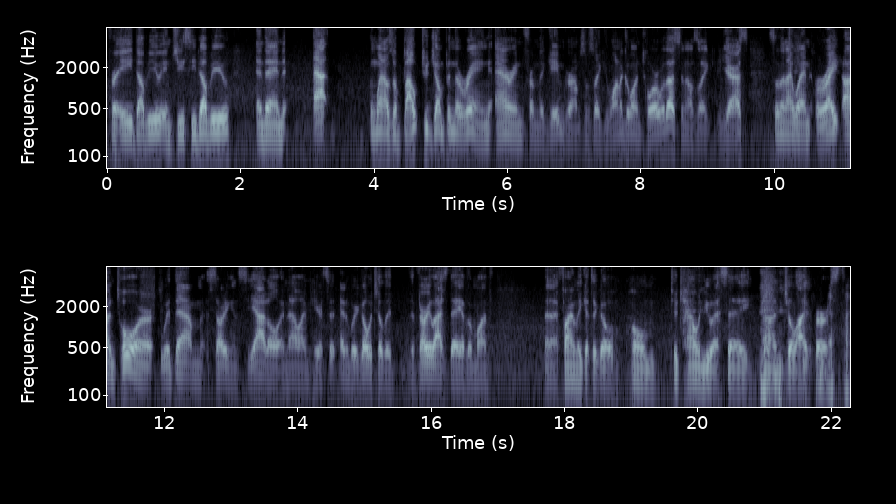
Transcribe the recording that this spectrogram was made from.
for AEW and GCW, and then at when I was about to jump in the ring, Aaron from the Game Grumps was like, "You want to go on tour with us?" And I was like, "Yes." So then I went right on tour with them, starting in Seattle, and now I'm here. To, and we go until the, the very last day of the month, and I finally get to go home to Town, USA, on July 1st.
